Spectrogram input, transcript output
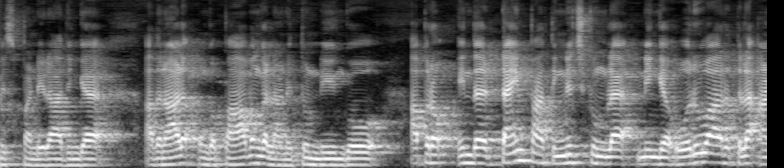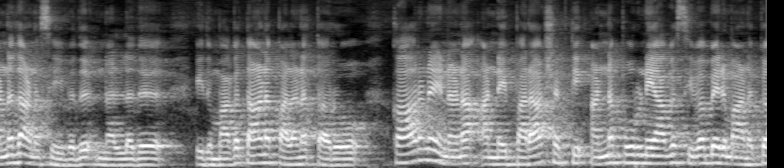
மிஸ் பண்ணிடாதீங்க அதனால் உங்கள் பாவங்கள் அனைத்தும் நீங்கும் அப்புறம் இந்த டைம் பார்த்தீங்கன்னு வச்சுக்கோங்களேன் நீங்கள் ஒரு வாரத்தில் அன்னதானம் செய்வது நல்லது. இது மகத்தான பலனை தரும். காரணம் என்னென்னா அன்னை பராசக்தி அன்னபூர்ணியாக சிவபெருமானுக்கு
